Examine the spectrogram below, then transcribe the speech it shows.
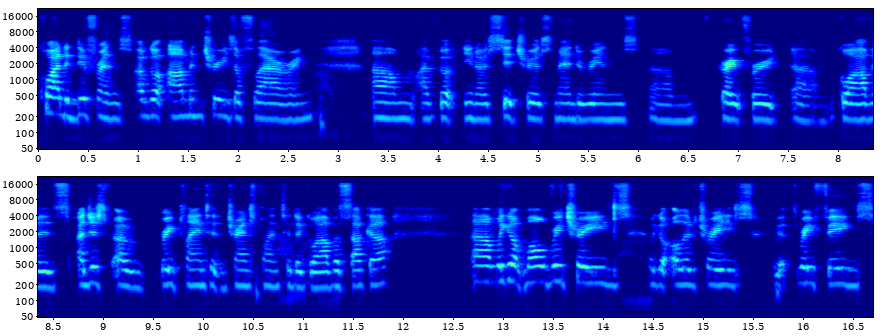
quite a difference. I've got almond trees are flowering. Um, I've got you know citrus, mandarins, um, grapefruit, um, guavas. I just uh, replanted and transplanted a guava sucker. Um, we got mulberry trees. We got olive trees. We got three figs.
